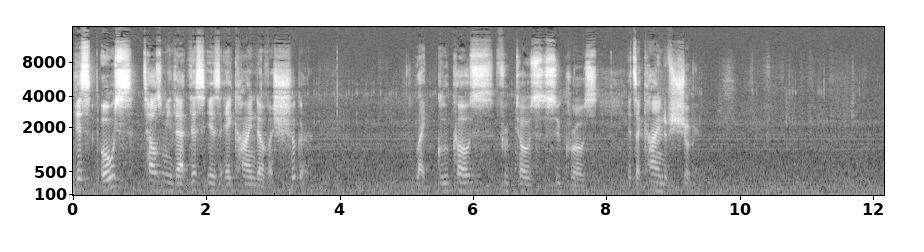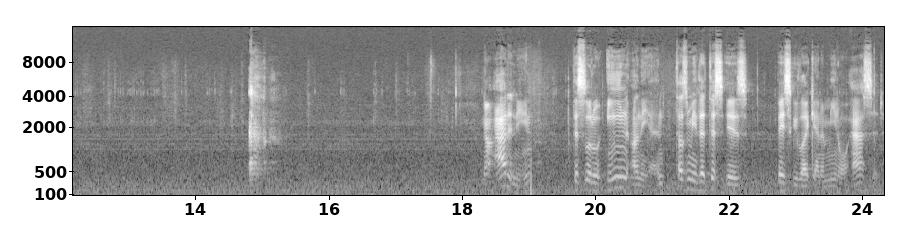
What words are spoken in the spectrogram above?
This os tells me that this is a kind of a sugar, like glucose, fructose, sucrose. It's a kind of sugar. adenine, this little ene on the end, tells me that this is basically like an amino acid.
